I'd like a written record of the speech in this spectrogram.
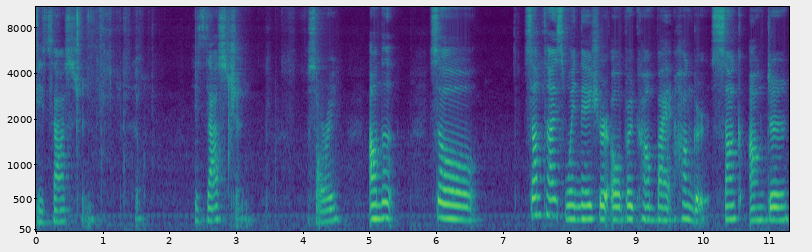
exhaustion. Exhaustion sorry on the so sometimes when nature overcome by hunger sunk under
